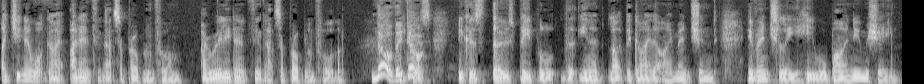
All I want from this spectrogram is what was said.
Uh, do you know what, guy? I don't think that's a problem for them. I really don't think that's a problem for them. No, they because, don't. Because those people that, you know, like the guy that I mentioned, eventually he will buy a new machine.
